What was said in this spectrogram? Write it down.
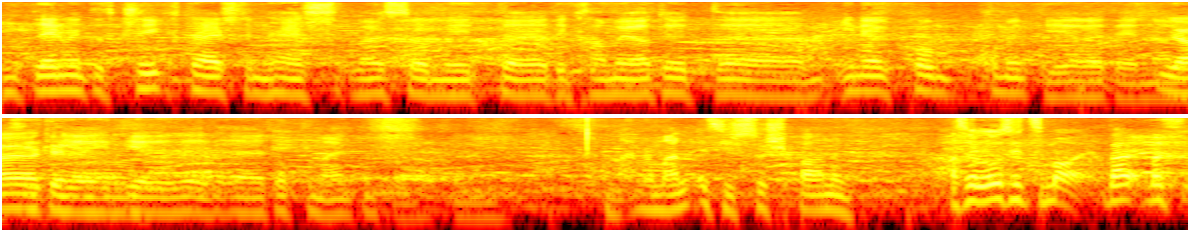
Und dann, wenn du das geschickt hast, dann hast weißt, du, so mit, äh, dann kann man ja dort äh, rein kom kommentieren, dann, Ja, ja, also die, genau. die, äh, Dokumente und so. Genau. Mann, oh Mann, es ist so spannend. Also los jetzt mal, wa- was,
